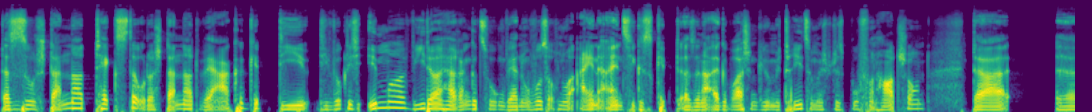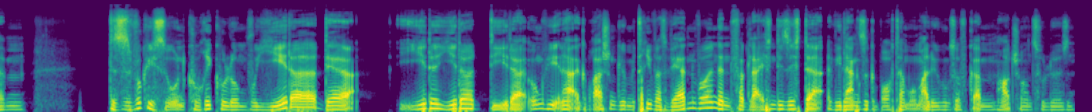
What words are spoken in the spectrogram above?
dass es so Standardtexte oder Standardwerke gibt, die, die wirklich immer wieder herangezogen werden und wo es auch nur ein einziges gibt. Also in der algebraischen Geometrie, zum Beispiel das Buch von Hartshorn, da, ähm, das ist wirklich so ein Curriculum, wo jeder, der jede, jeder, die da irgendwie in der algebraischen Geometrie was werden wollen, dann vergleichen die sich da, wie lange sie gebraucht haben, um alle Übungsaufgaben im Hartshorn zu lösen.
